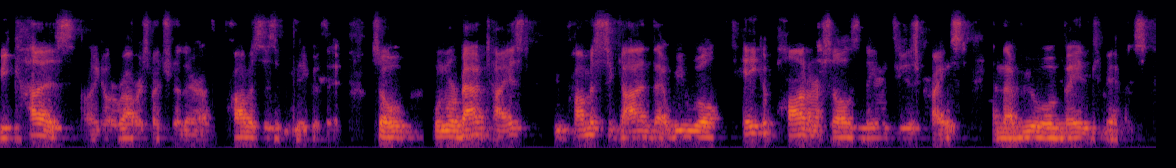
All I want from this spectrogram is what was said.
because, like what Roberts mentioned there, of the promises that we make with it. So when we're baptized, we promise to God that we will take upon ourselves the name of Jesus Christ and that we will obey the commandments.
